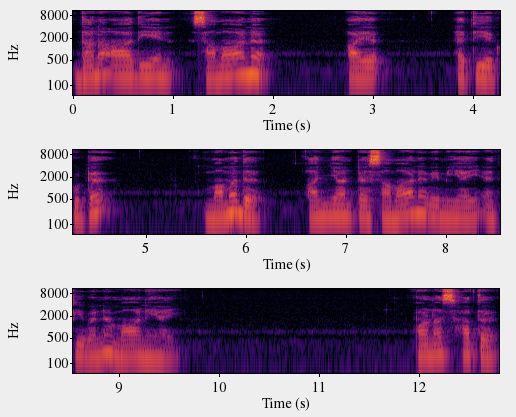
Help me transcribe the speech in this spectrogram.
ධන ආදියෙන් සමාන අය ඇතියෙකුට මමද අන්‍යයන්ට සමාන වෙමියයි ඇතිවන මානයයි. 57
